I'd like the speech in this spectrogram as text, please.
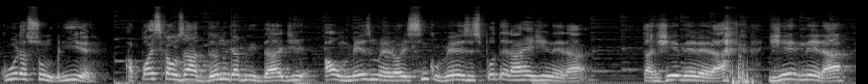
Cura Sombria. Após causar dano de habilidade ao mesmo herói 5 vezes, poderá regenerar... Tá, generar... generar...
